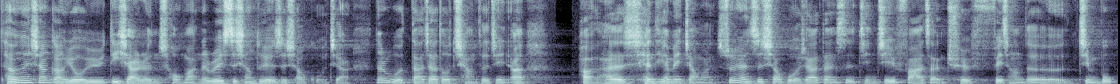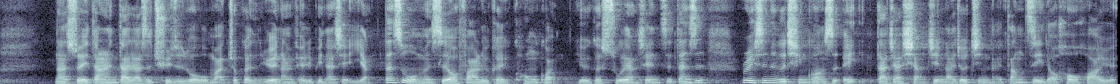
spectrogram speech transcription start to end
台湾跟香港由于地狭人稠嘛，那瑞士相对也是小国家。那如果大家都抢着进啊。好，它的前提还没讲完。虽然是小国家，但是经济发展却非常的进步。那所以当然大家是趋之若鹜嘛，就跟越南、菲律宾那些一样。但是我们是有法律可以控管，有一个数量限制。但是瑞士那个情况是，诶，大家想进来就进来，当自己的后花园。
